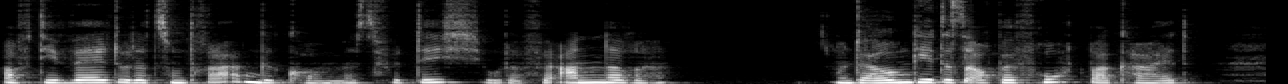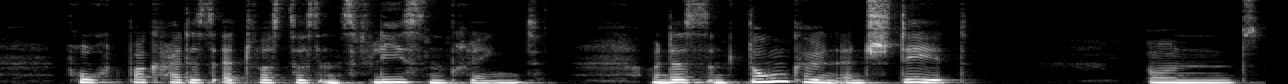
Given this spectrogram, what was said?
auf die Welt oder zum Tragen gekommen ist für dich oder für andere. Und darum geht es auch bei Fruchtbarkeit. Fruchtbarkeit ist etwas, das ins Fließen bringt und das im Dunkeln entsteht. Und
